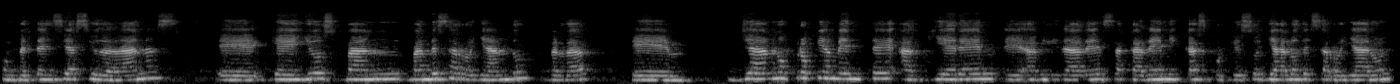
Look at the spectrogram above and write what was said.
competencias ciudadanas, eh, que ellos van, van desarrollando, ¿verdad? Eh, ya no propiamente adquieren habilidades académicas, porque eso ya lo desarrollaron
